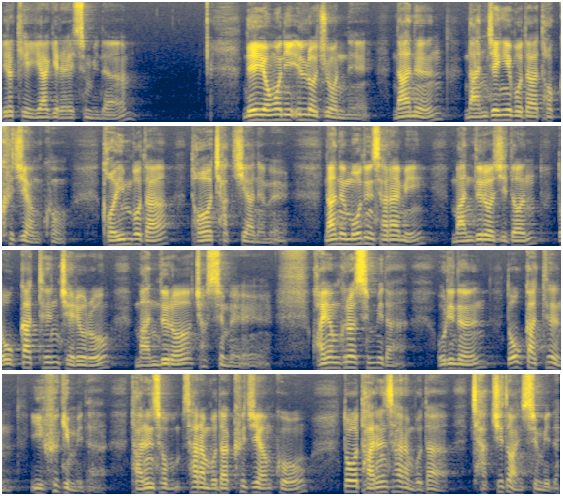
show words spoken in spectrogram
이렇게 이야기를 했습니다. 내 영혼이 일러 주었네. 나는 난쟁이보다 더 크지 않고 거인보다 더 작지 않음을 나는 모든 사람이 만들어지던 똑같은 재료로 만들어졌음을 과연 그렇습니다. 우리는 똑같은 이 흙입니다. 다른 서- 사람보다 크지 않고 또 다른 사람보다 작지도 않습니다.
